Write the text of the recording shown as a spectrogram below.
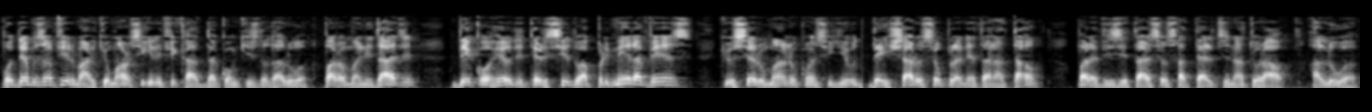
podemos afirmar que o maior significado da conquista da Lua para a humanidade decorreu de ter sido a primeira vez que o ser humano conseguiu deixar o seu planeta natal para visitar seu satélite natural, a Lua.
